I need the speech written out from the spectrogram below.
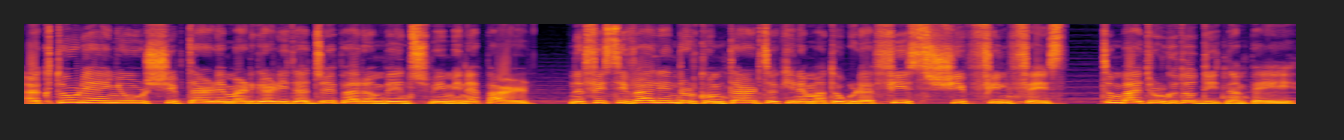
Aktorja e njohur shqiptare Margarita Xhepa rëmben çmimin e parë në Festivalin Ndërkombëtar të Kinematografisë Shqip Film Fest, të mbajtur këto ditë në Pejë.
